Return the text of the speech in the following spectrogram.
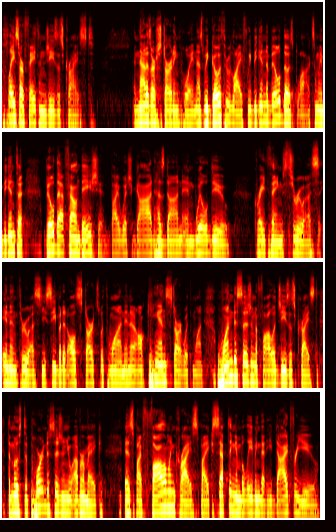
place our faith in Jesus Christ. And that is our starting point. And as we go through life, we begin to build those blocks and we begin to build that foundation by which God has done and will do great things through us, in and through us. You see, but it all starts with one, and it all can start with one. One decision to follow Jesus Christ. The most important decision you'll ever make is by following Christ, by accepting and believing that He died for you,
